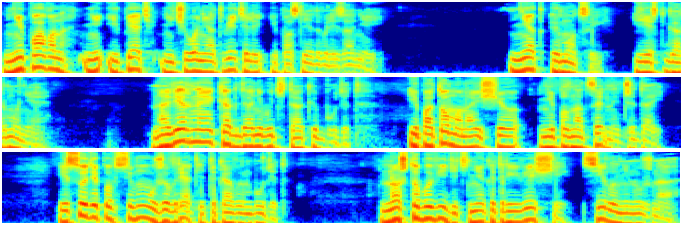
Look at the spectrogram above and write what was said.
Ни Паван, ни И-5 ничего не ответили и последовали за ней. Нет эмоций, есть гармония. Наверное, когда-нибудь так и будет. И потом она еще неполноценный джедай. И, судя по всему, уже вряд ли таковым будет. Но чтобы видеть некоторые вещи, сила не нужна.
